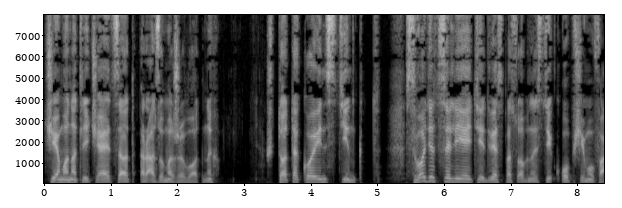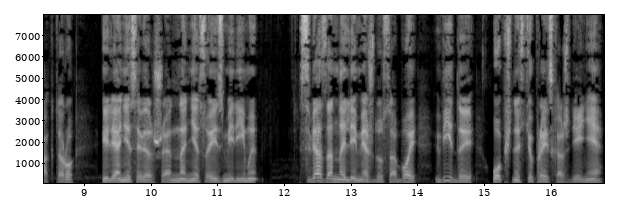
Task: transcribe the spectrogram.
Чем он отличается от разума животных? Что такое инстинкт? Сводятся ли эти две способности к общему фактору, или они совершенно несоизмеримы? Связаны ли между собой виды общностью происхождения?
